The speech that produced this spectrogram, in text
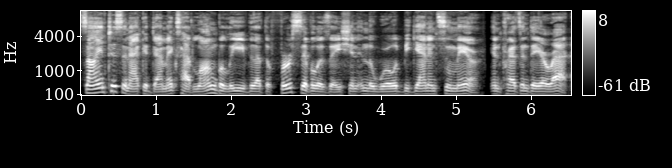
scientists and academics had long believed that the first civilization in the world began in Sumer, in present day Iraq.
